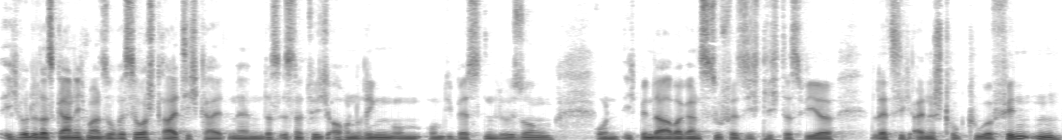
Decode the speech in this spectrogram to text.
Ich würde das gar nicht mal so Ressortstreitigkeit nennen. Das ist natürlich auch ein Ringen um, um die besten Lösungen. Und ich bin da aber ganz zuversichtlich, dass wir letztlich eine Struktur finden,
